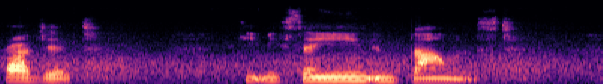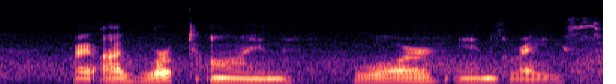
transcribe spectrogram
project to keep me sane and balanced. Right, I worked on war and grace.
